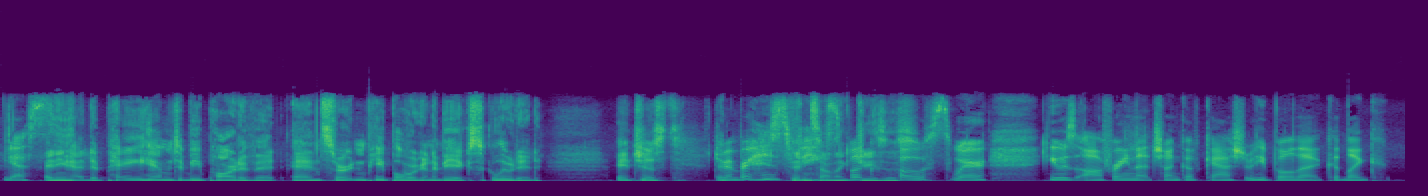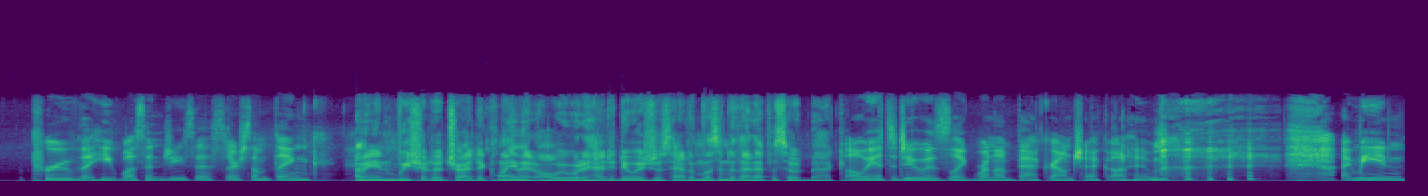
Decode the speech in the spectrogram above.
Yes. and you had to pay him to be part of it, and certain people were going to be excluded. It just Do remember his didn't Facebook sound like Jesus. post where he was offering that chunk of cash to people that could like prove that he wasn't Jesus or something? I mean, we should have tried to claim it. All we would have had to do is just had him listen to that episode back. All we had to do was like run a background check on him. I mean,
